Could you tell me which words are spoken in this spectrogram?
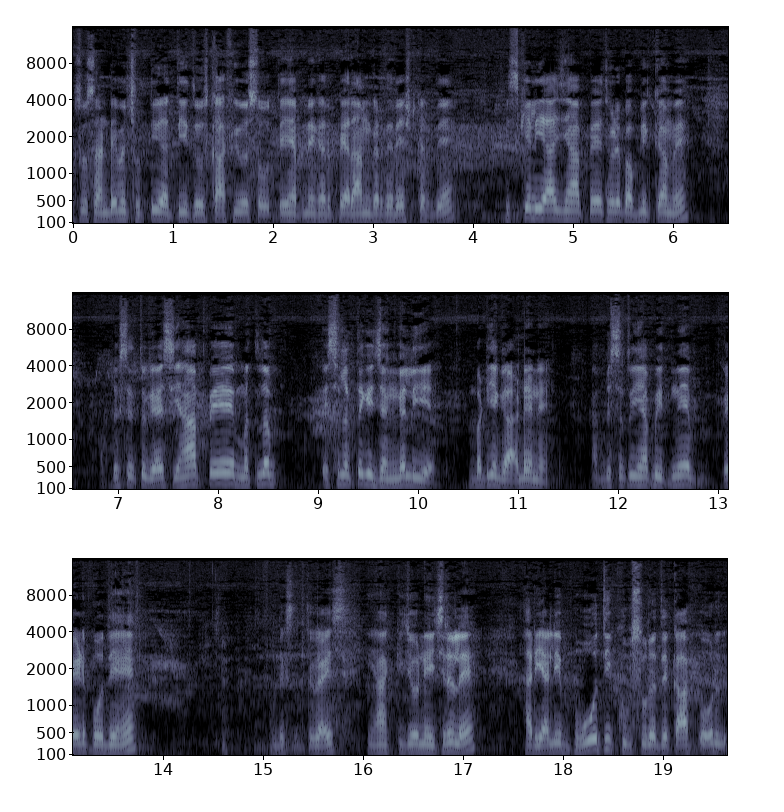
उसको संडे में छुट्टी रहती है तो उस काफ़ी वो सोते हैं, अपने घर पर आराम करते हैं रेस्ट करते हैं। इसके लिए आज यहाँ पर थोड़े पब्लिक कम है। आप देख सकते हो गैस यहाँ पे मतलब ऐसा लगता है कि जंगल ही है बट ये गार्डन है। देख सकते हो, यहाँ पे इतने पेड़ पौधे हैं देख सकते हो गाइस यहाँ की जो नेचुरल है, हरियाली बहुत ही खूबसूरत है, काफ़ी और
